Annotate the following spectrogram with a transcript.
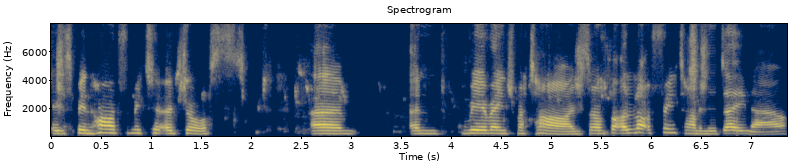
it's been hard for me to adjust um, and rearrange my time. So I've got a lot of free time in the day now.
